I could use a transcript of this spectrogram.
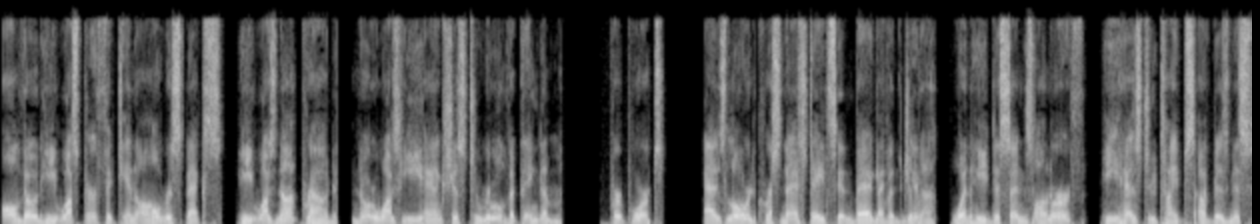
Although he was perfect in all respects, he was not proud, nor was he anxious to rule the kingdom. Purport as Lord Krishna states in Bhagavad Gita, when he descends on earth, he has two types of business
